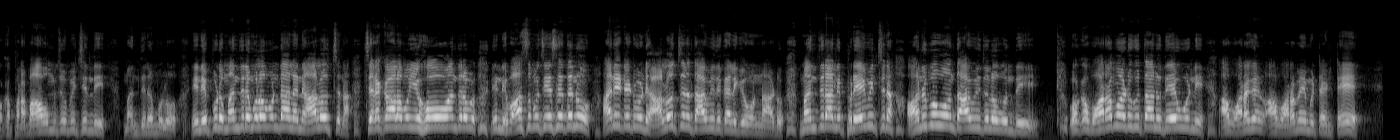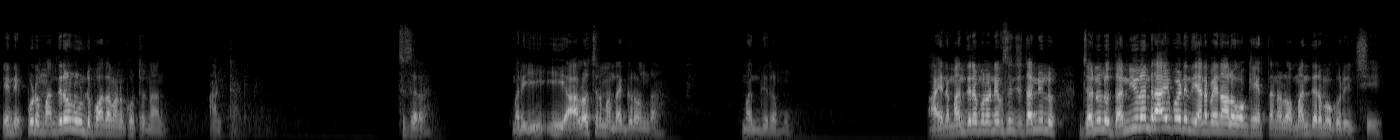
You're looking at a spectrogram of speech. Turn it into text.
ఒక ప్రభావం చూపించింది మందిరములో. నేను ఎప్పుడు మందిరములో ఉండాలని ఆలోచన చిరకాలము యహో మందిరము నేను నివాసము చేసేదను అనేటటువంటి ఆలోచన దావీదు కలిగి ఉన్నాడు. మందిరాన్ని ప్రేమించిన అనుభవం దావీదులో ఉంది. ఒక వరం అడుగుతాను దేవుణ్ణి ఆ వర ఆ వరం ఏమిటంటే నేను ఎప్పుడు మందిరంలో ఉండిపోదాం అనుకుంటున్నాను అంటాడు. చూసారా? మరి ఈ ఈ ఆలోచన మన దగ్గర ఉందా? మందిరము. ఆయన మందిరములో నివసించి ధన్యులు జనులు ధన్యులని రాయబడింది ఎనభై నాలుగో కీర్తనలో మందిరము గురించి.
